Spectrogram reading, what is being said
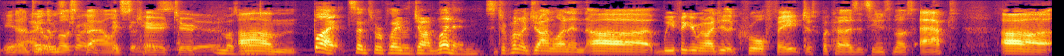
you Yeah, know I do the most try and pick balanced the most- character. yeah. Um, but since we're playing with John Lennon, since we're playing with John Lennon, uh, we figured we might do the Cruel Fate just because it seems the most apt. Uh,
